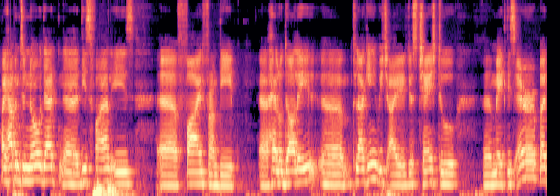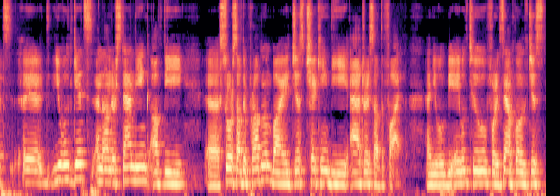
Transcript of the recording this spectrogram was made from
I happen to know that uh, this file is a file from the uh, Hello Dolly uh, plugin, which I just changed to uh, make this error. But uh, you will get an understanding of the uh, source of the problem by just checking the address of the file. And you will be able to for example just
